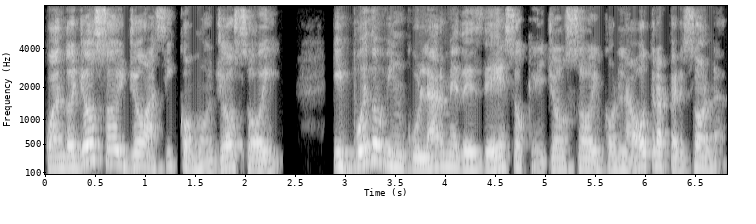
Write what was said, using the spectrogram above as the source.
Cuando yo soy yo así como yo soy y puedo vincularme desde eso que yo soy con la otra persona,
